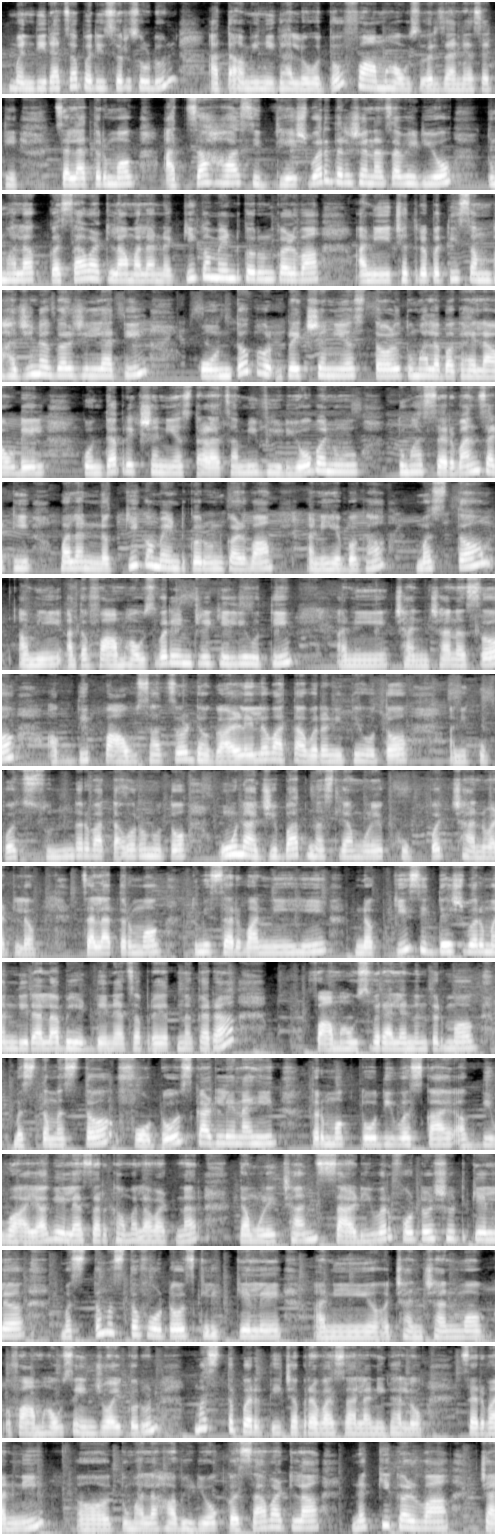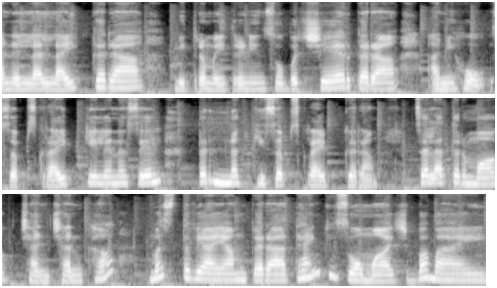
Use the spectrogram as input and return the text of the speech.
मंदिराचा परिसर सोडून आता आम्ही निघालो होतो फार्म हाऊसवर जाण्यासाठी. चला तर मग आजचा हा सिद्धेश्वर दर्शनाचा व्हिडिओ तुम्हाला कसा वाटला मला नक्की कमेंट करून कळवा. आणि छत्रपती संभाजीनगर जिल्ह्यातील कोणतं प्रेक्षणीय स्थळ तुम्हाला बघायला आवडेल? कोणत्या प्रेक्षणीय स्थळाचा मी व्हिडिओ बनवू तुम्हा सर्वांसाठी? मला नक्की कमेंट करून कळवा. आणि हे बघा मस्त आम्ही आता फार्म हाऊसवर एंट्री केली होती. आणि छान छान असं अगदी पावसाचं ढगाळलेलं वातावरण इथे होतं. आणि खूपच सुंदर वातावरण होतं. ऊन अजिबात नसल्यामुळे खूपच छान वाटलं. चला तर मग तुम्ही सर्वांनीही नक्की सिद्धेश्वर मंदिराला भेट देण्याचा प्रयत्न करा. फार्म हाऊसवर आल्यानंतर मग मस्त मस्त फोटोज काढले नाहीत. तर मग तो दिवस काय अगदी वाया गेल्यासारखा मला वाटणार. त्यामुळे छान साडीवर फोटोशूट केलं. मस्त मस्त फोटोज क्लिक केले. आणि छान छान मग फार्म हाऊस एन्जॉय करून मस्त परतीच्या प्रवासाला निघालो. सर्वांनी तुम्हाला हा व्हिडिओ कसा वाटला नक्की कळवा. चॅनलला लाईक करा मित्रमैत्रिणींसोबत शेअर करा आणि हो सबस्क्राईब केले नसेल तर नक्की सबस्क्राईब करा. चला तर मग छान छान खा मस्त व्यायाम करा. Thank you so much. Bye.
